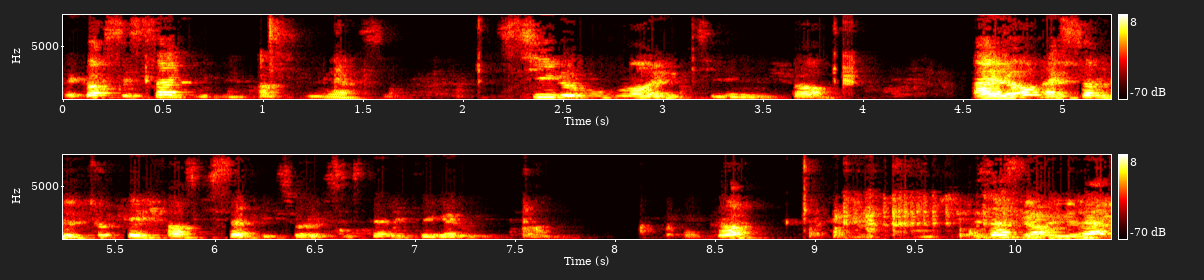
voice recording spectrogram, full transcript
D'accord? C'est ça qui est le principe d'inertie. Si le mouvement est rectiligne uniforme, alors la somme de toutes les forces qui s'appliquent sur le système est égale au vecteur. D'accord Ça, c'est le cas.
